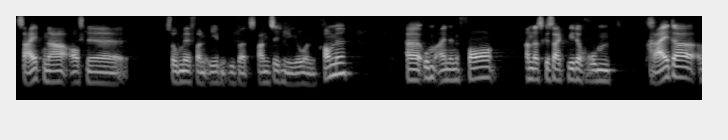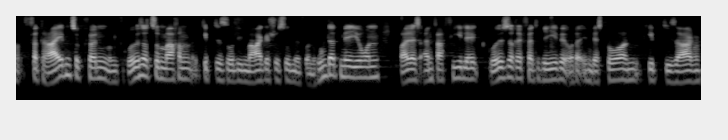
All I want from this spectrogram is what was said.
zeitnah auf eine Summe von eben über 20 Millionen komme, äh, um einen Fonds, anders gesagt, wiederum breiter vertreiben zu können und größer zu machen, gibt es so die magische Summe von 100 Millionen, weil es einfach viele größere Vertriebe oder Investoren gibt, die sagen,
